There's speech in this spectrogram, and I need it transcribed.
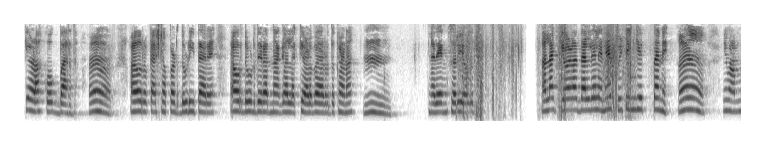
ಕೇಳಕ್ಕೆ ಹೋಗ್ಬಾರ್ದು. ಹ್ಞೂ ಅವರು ಕಷ್ಟಪಟ್ಟು ದುಡಿತಾರೆ. ಅವ್ರು ದುಡ್ದಿರೋದನ್ನಾಗ್ಲೆಲ್ಲ ಕೇಳಬಾರ್ದು ಕಣ. ಹ್ಞೂ ಅದು ಹೆಂಗೆ ಸರಿ ಹೋಗುತ್ತೆ. ಅಲ್ಲ ಕೇಳೋದಲ್ದೇನೆ ಫಿಟ್ಟಿಂಗ್ ಇರ್ತಾನೆ. ಹ್ಮ್ ನಿಮ್ಮ ಅಮ್ಮ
